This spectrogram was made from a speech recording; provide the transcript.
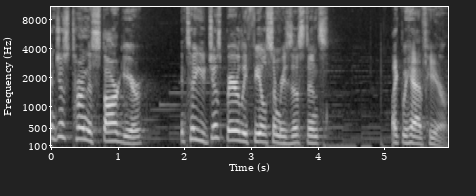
and just turn the star gear until you just barely feel some resistance like we have here.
